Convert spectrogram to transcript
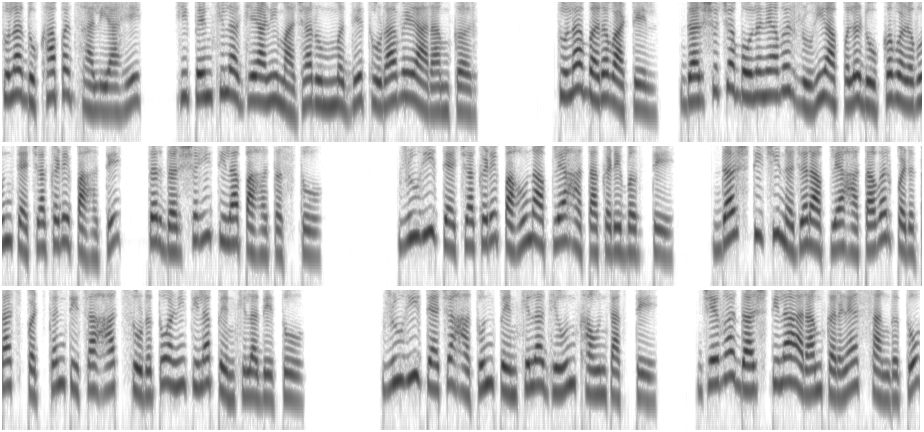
तुला दुखापत झाली आहे. ही पेनकिलर घे आणि माझ्या रूममध्ये थोडा वेळ आराम कर. तुला बरं वाटेल. दर्शच्या बोलण्यावर रुही आपलं डोकं वळवून त्याच्याकडे पाहते तर दर्शही तिला पाहत असतो. रुही त्याच्याकडे पाहून आपल्या हाताकडे बघते. दर्श तिची नजर आपल्या हातावर पडताच पटकन तिचा हात सोडतो आणि तिला पेनकिला देतो. रुही त्याच्या हातून पेनकिला घेऊन खाऊन टाकते. जेव्हा दर्श तिला आराम करण्यास सांगतो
